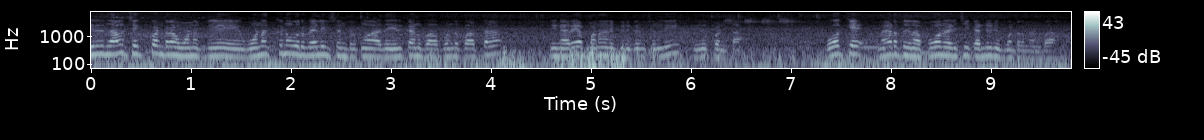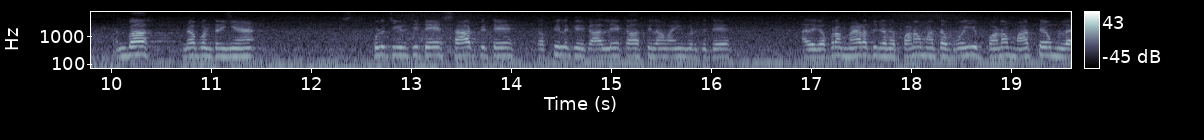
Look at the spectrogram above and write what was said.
இருந்தாலும் செக் பண்ணுறேன் உனக்கு உனக்குன்னு ஒரு வேல்யூஷன் இருக்கும். அது இருக்கான்னு பார்ப்போன்னு பார்த்தா நீ நிறையா பணம் அனுப்பியிருக்கேன்னு சொல்லி இது பண்ணிட்டான். ஓகே மேடத்துக்கு நான் ஃபோன் அடித்து கண்டினியூ பண்ணுறேன் நண்பா. நண்பா என்ன பண்ணுறீங்க குளிச்சு கிழிச்சிட்டு சாப்பிட்டுட்டு கஃபீலுக்கு காலையிலே காஃபிலாம் வாங்கி கொடுத்துட்டு அதுக்கப்புறம் மேடத்துக்கு அந்த பணம் மாற்ற போய் பணம் மாற்றவே முடில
